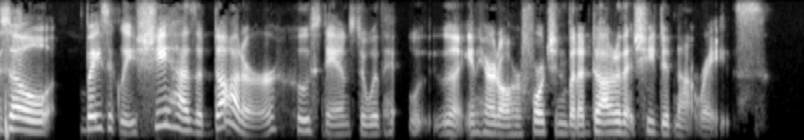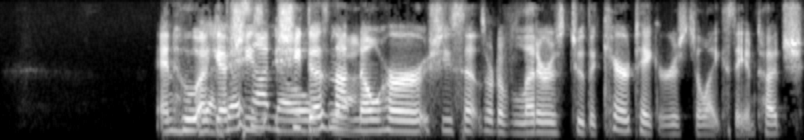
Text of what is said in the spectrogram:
so basically, she has a daughter who stands to with inherit all her fortune, but a daughter that she did not raise, and who I guess she's not she does not yeah. know her. She sent sort of letters to the caretakers to like stay in touch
